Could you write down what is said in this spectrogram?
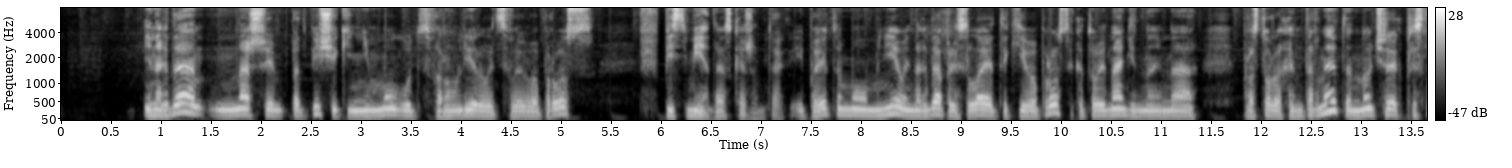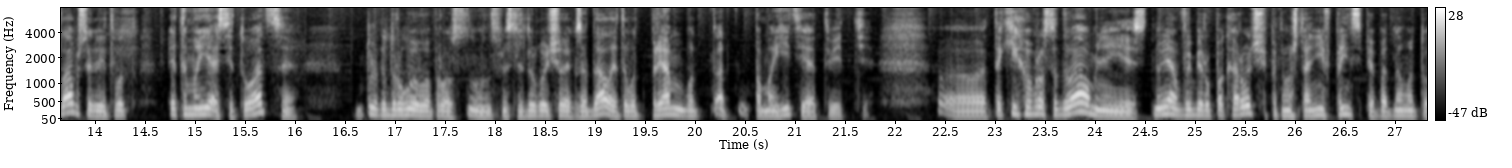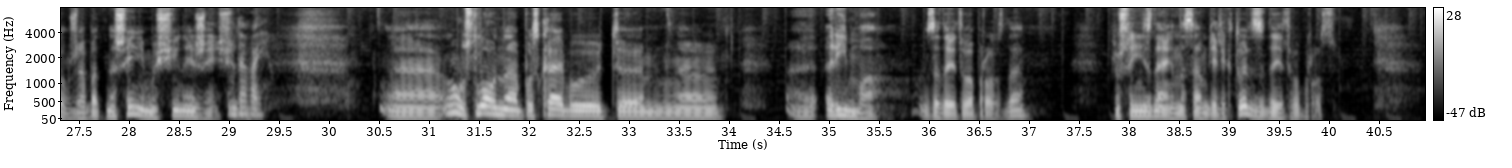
Иногда наши подписчики не могут сформулировать свой вопрос в письме, да, скажем так. И поэтому мне иногда присылают такие вопросы, которые найдены на просторах интернета, но человек, приславший, говорит, вот это моя ситуация, только другой вопрос, ну, в смысле, другой человек задал, это вот прям вот от, помогите и ответьте. Э, таких вопросов два у меня есть, но я выберу покороче, потому что они, в принципе, об одном и том же, об отношении мужчины и женщины. Давай. Э, ну, условно, пускай будет э, Рима задает вопрос, да? Потому что я не знаю, на самом деле, кто это задает вопрос.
